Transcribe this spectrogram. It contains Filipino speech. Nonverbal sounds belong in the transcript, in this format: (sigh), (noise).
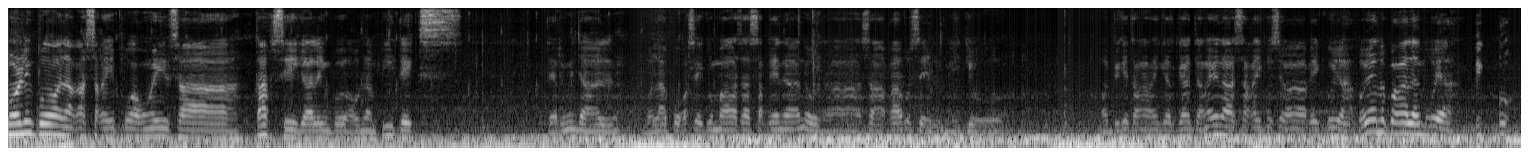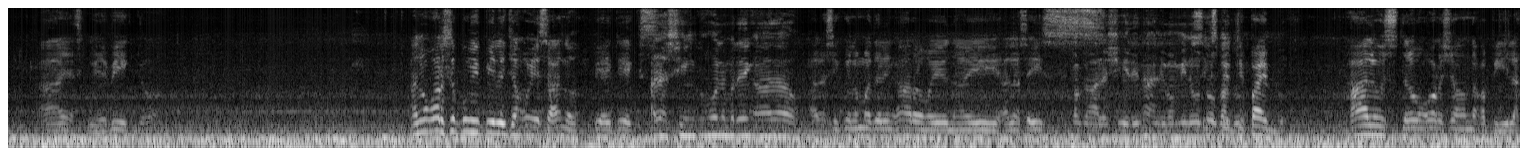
morning po, nakasakay po ako ngayon sa taxi, galing po ako ng PTEX terminal. Wala po kasi kung makasasakyan na ano, na sa carousel, medyo mabigat ang aking kargada. Ngayon nasakay ko sa kay Kuya. Kuya, ano pangalan mo Kuya? Big po. Ah, yes, Kuya Vic. Oh. Anong oras na pumipila dyan Kuya sa ano, PITX? Alas 5 ho na madaling araw. Alas 5 ng madaling araw, ngayon ay alas 6. Mag alas 7 na, 5 minuto bago. 6.55 Halos dalawang oras siyang nakapila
